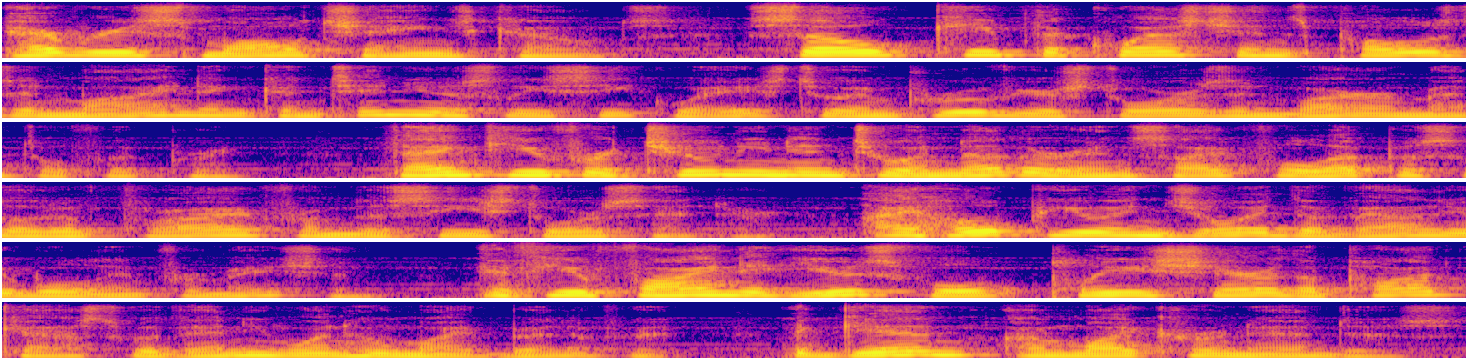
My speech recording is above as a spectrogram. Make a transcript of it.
Every small change counts. So keep the questions posed in mind and continuously seek ways to improve your store's environmental footprint. Thank you for tuning into another insightful episode of Thrive from the C Store Center. I hope you enjoyed the valuable information. If you find it useful, please share the podcast with anyone who might benefit. Again, I'm Mike Hernandez.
